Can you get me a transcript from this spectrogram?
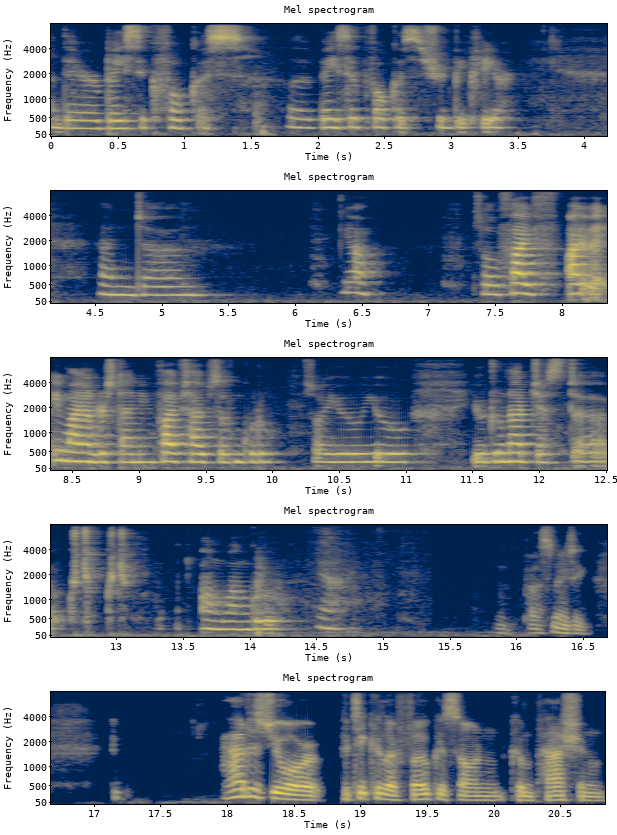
their basic focus. The basic focus should be clear. And um, yeah. So five I, in my understanding five types of guru. So you you you do not just uh, on one guru. Yeah. Fascinating how does your particular focus on compassion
